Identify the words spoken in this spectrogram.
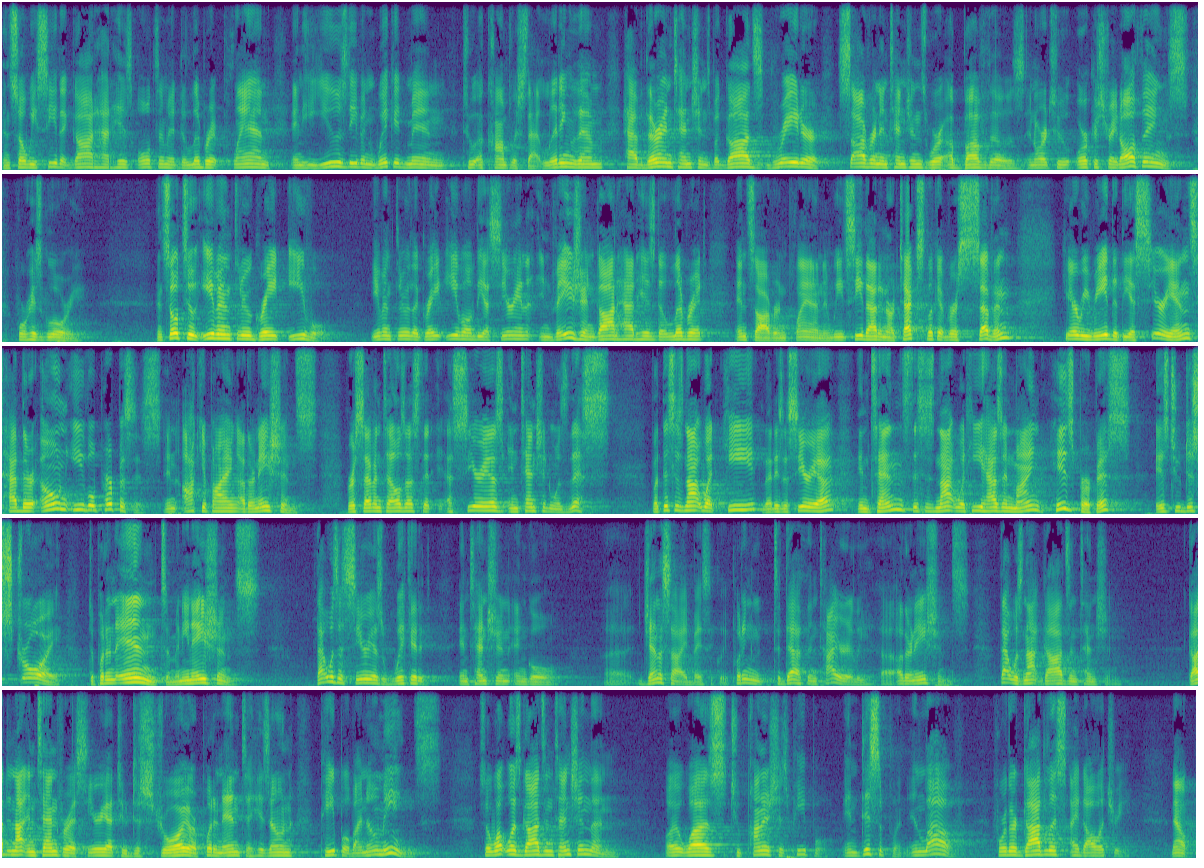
And so we see that God had his ultimate deliberate plan, and he used even wicked men to accomplish that, letting them have their intentions, but God's greater sovereign intentions were above those in order to orchestrate all things for his glory. And so, too, even through great evil, even through the great evil of the Assyrian invasion, God had his deliberate and sovereign plan. And we see that in our text. Look at verse 7. Here we read that the Assyrians had their own evil purposes in occupying other nations. Verse 7 tells us that Assyria's intention was this. But this is not what he, that is Assyria, intends. This is not what he has in mind. His purpose is to destroy, to put an end to many nations. That was Assyria's wicked intention and goal. Uh, genocide, basically, putting to death entirely uh, other nations. That was not God's intention. God did not intend for Assyria to destroy or put an end to his own people, by no means. So, what was God's intention then? Well, it was to punish his people in discipline, in love, for their godless idolatry. Now,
